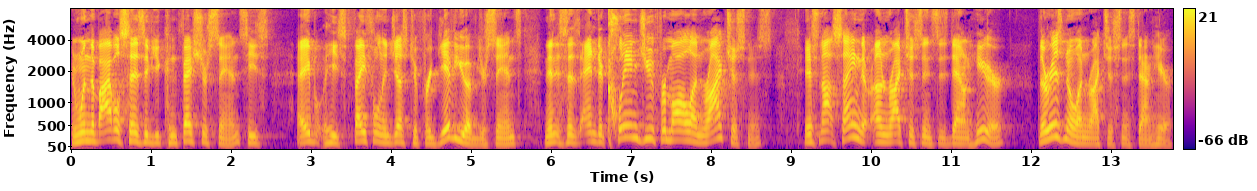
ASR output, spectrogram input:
And when the Bible says if you confess your sins, he's able he's faithful and just to forgive you of your sins, then it says and to cleanse you from all unrighteousness. It's not saying that unrighteousness is down here. There is no unrighteousness down here.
